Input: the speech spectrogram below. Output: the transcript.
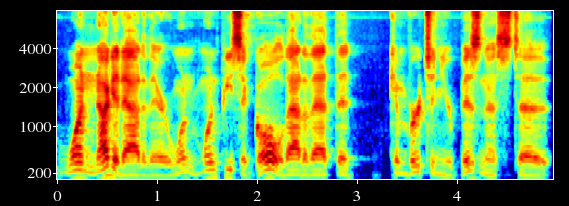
one nugget out of there, one one piece of gold out of that that converts in your business to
